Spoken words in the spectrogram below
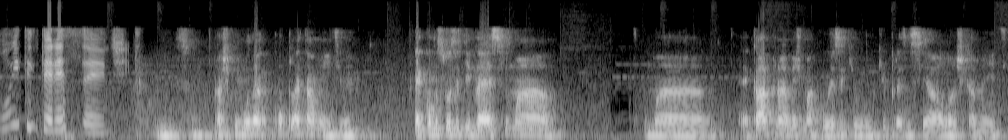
Muito interessante. Isso. Acho que muda completamente, né? É como se você tivesse uma. uma é claro que não é a mesma coisa que o, que o presencial, logicamente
